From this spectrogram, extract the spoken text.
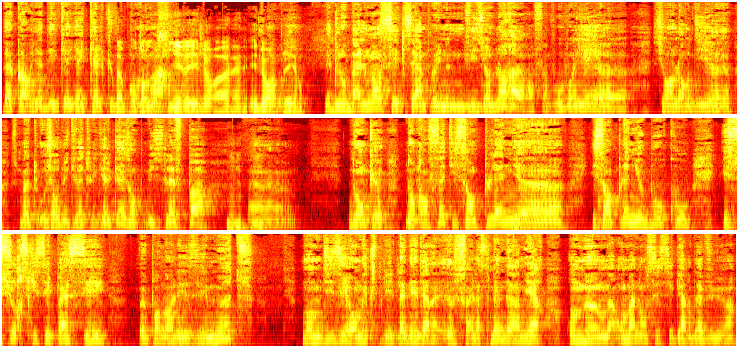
d'accord, il y a des, il y a quelques. C'est important de le signaler et de le, et de le rappeler. Hein. Mais globalement, c'est un peu une, vision de l'horreur. Enfin, vous voyez, euh, si on leur dit euh, aujourd'hui tu vas tuer quelqu'un, ils, ils se lèvent pas. Hum, hum. donc, donc en fait, ils s'en plaignent, ils s'en plaignent beaucoup. Et sur ce qui s'est passé euh, pendant les émeutes, on me disait, on m'explique, l'année dernière, euh, enfin, la semaine dernière, on m'annonçait ces gardes à vue. Hein.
